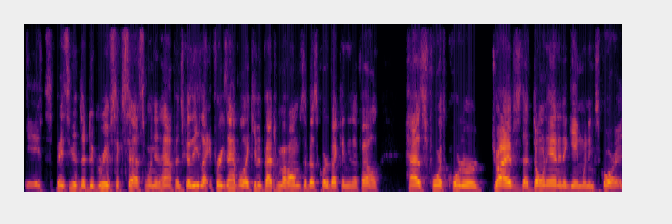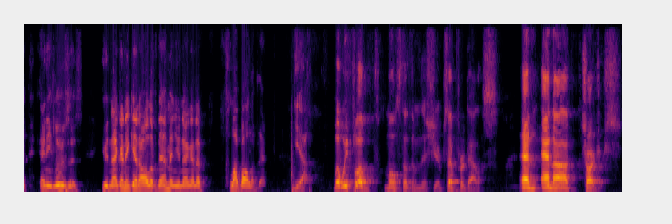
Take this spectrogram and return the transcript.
it's basically the degree of success when it happens. Because he, like, for example, like even Patrick Mahomes, the best quarterback in the NFL, has fourth quarter drives that don't end in a game-winning score, and he loses. You're not going to get all of them, and you're not going to flub all of them. Yeah, but we flubbed most of them this year, except for Dallas and and uh Chargers.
